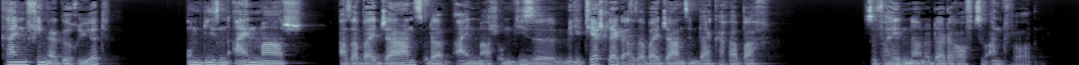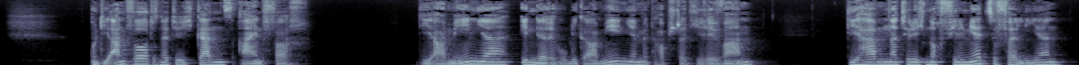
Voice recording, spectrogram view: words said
keinen Finger gerührt, um diesen Einmarsch Aserbaidschans oder Einmarsch, um diese Militärschläge Aserbaidschans in Bergkarabach zu verhindern oder darauf zu antworten. Und die Antwort ist natürlich ganz einfach. Die Armenier in der Republik Armenien mit Hauptstadt Jerewan, die haben natürlich noch viel mehr zu verlieren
